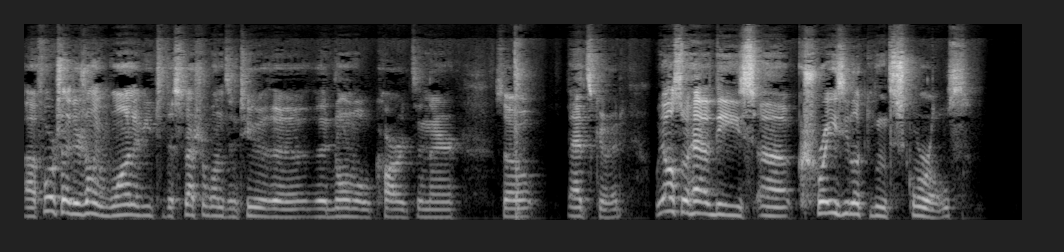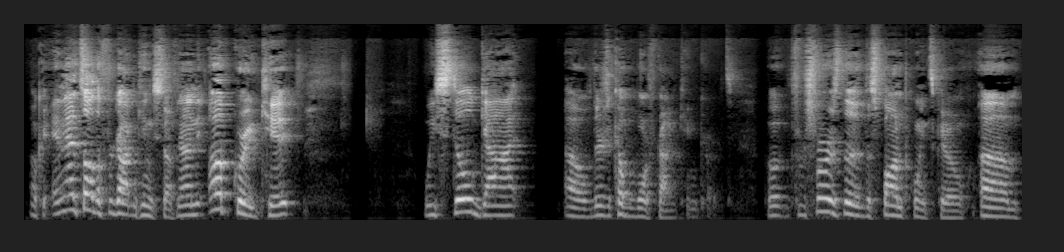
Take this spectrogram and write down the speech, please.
uh, fortunately, there's only one of each of the special ones and two of the, the normal cards in there. So, that's good. We also have these uh, crazy looking squirrels. Okay, and that's all the Forgotten King stuff. Now, in the upgrade kit, we still got. Oh, there's a couple more Forgotten King cards. But as far as the, the spawn points go, um,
